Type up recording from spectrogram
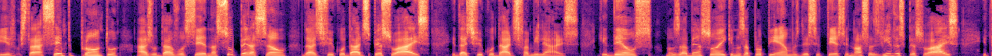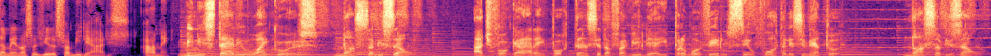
e estará sempre pronto a ajudar você na superação das dificuldades pessoais e das dificuldades familiares. Que Deus nos abençoe e que nos apropriemos desse texto em nossas vidas pessoais e também em nossas vidas familiares. Amém. Ministério Oicos. Nossa missão: advogar a importância da família e promover o seu fortalecimento. Nossa visão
